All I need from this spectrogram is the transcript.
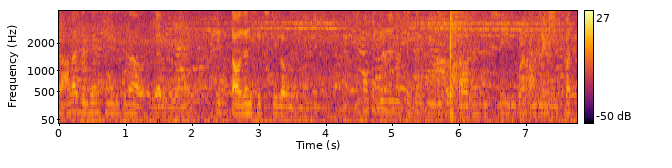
చాలా డిజైన్స్ అనేది కూడా అవైలబుల్ ఉన్నాయి. ఇది థౌజండ్ సిక్స్టీలో ఉంటుందండి. ఇంకొక డిజైన్ వచ్చేసరికి ఇది కూడా థౌజండ్ సిక్స్టీ ఇది కూడా కంప్లీట్ ఇంకొత్త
